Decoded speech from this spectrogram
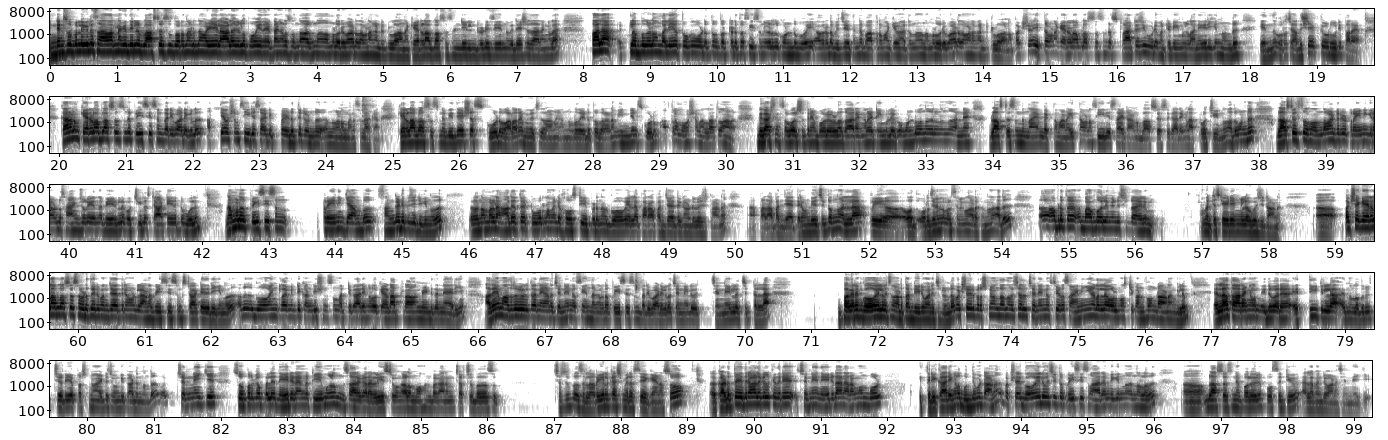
Indian super ലീഗിൽ സാധാരണഗതിയിൽ Blasters തുറന്നിടുന്ന വഴിയിൽ ആളുകൾ പോയി നേട്ടങ്ങൾ സ്വന്തമാക്കുന്നത് നമ്മൾ ഒരുപാട് തവണ കണ്ടിട്ടുള്ളതാണ്. കേരള ബ്ലാസ്റ്റേഴ്സ് ഇന്ത്യയിൽ ഇൻട്രൊഡ്യൂസ് ചെയ്യുന്ന വിദേശ താരങ്ങളെ പല ക്ലബ്ബുകളും വലിയ തുക കൊടുത്ത് തൊട്ടടുത്ത സീസണുകളിൽ കൊണ്ടുപോയി അവരുടെ വിജയത്തിന്റെ പാത്രമാക്കി മാറ്റുന്നത് നമ്മൾ ഒരുപാട് തവണ കണ്ടിട്ടുള്ളതാണ്. പക്ഷേ ഇത്തവണ കേരള ബ്ലാസ്റ്റേഴ്സിന്റെ സ്ട്രാറ്റജി കൂടി മറ്റു ടീമുകൾ അനുകരിക്കുന്നുണ്ട് എന്ന് കുറച്ച് അതിശയക്തിയോടുകൂടി പറയാം. കാരണം കേരള ബ്ലാസ്റ്റേഴ്സിന്റെ പ്രീ സീസൺ പരിപാടികൾ അത്യാവശ്യം സീരിയസ് ആയിട്ട് ഇപ്പോൾ എടുത്തിട്ടുണ്ട് എന്ന് വേണം മനസ്സിലാക്കാൻ. കേരള ബ്ലാസ്റ്റേഴ്സിന്റെ വിദേശ സ്കോഡ് വളരെ മികച്ചതാണ് എന്നുള്ളത് എടുത്തു പറയണം. ഇന്ത്യൻ സ്കോഡും അത്ര മോശമല്ലാത്തതാണ്. ബികാഷ് സിംഗ് സഗോൽഷത്തിനെ പോലെയുള്ള താരങ്ങളെ ടീമിലേക്ക് കൊണ്ടുവന്നതിൽ നിന്ന് തന്നെ ബ്ലാസ്റ്റേഴ്സിന്റെ നയം വ്യക്തമാണ്. ഇത്തവണ സീരിയസ് ആയിട്ടാണ് ബ്ലാസ്റ്റേഴ്സ് കാര്യങ്ങൾ അപ്രോച്ച് ചെയ്യുന്നത്. അതുകൊണ്ട് ബ്ലാസ്റ്റേഴ്സ് സ്വന്തമായിട്ടൊരു ട്രെയിനിങ് ഗ്രൗണ്ട് സാങ്ച്വറി എന്ന പേരിൽ കൊച്ചിയിൽ സ്റ്റാർട്ട് ചെയ്തിട്ട് പോലും നമ്മൾ പ്രീ സീസൺ ട്രെയിനിങ് ക്യാമ്പ് സംഘടിപ്പിച്ചിരിക്കുന്നത് നമ്മുടെ ആദ്യത്തെ ടൂർണമെന്റ് ഹോസ്റ്റ് ചെയ്യപ്പെടുന്ന ഗോവയിലെ പറ പഞ്ചായത്ത് ഗ്രൗണ്ടിൽ വെച്ചിട്ടാണ്. പറ പഞ്ചായത്ത് ഗ്രൗണ്ടിൽ വെച്ചിട്ടൊന്നും അല്ല ഒറിജിനൽ മത്സരങ്ങൾ നടക്കുന്നത്. അത് അവിടുത്തെ ബാമ്പോലിം വെച്ചിട്ടായാലും മറ്റ് സ്റ്റേഡിയങ്ങളിലൊക്കെ വെച്ചിട്ടാണ്. പക്ഷേ കേരള ബ്ലാസ്റ്റേഴ്സ് അവിടുത്തെ ഒരു പഞ്ചായത്തിന് ഗ്രൗണ്ടിലാണ് പ്രീ സീസൺ സ്റ്റാർട്ട് ചെയ്തിരിക്കുന്നത്. അത് ഗോവൻ ക്ലൈമറ്റ് കണ്ടീഷൻസും മറ്റു കാര്യങ്ങളൊക്കെ അഡാപ്റ്റ് ആവാൻ വേണ്ടി തന്നെ ആയിരിക്കും അതേ മാതൃകയിൽ തന്നെയാണ് ചെന്നൈ എഫ് തങ്ങളുടെ പ്രീ സീസൺ പരിപാടികൾ ചെന്നൈയിൽ ചെന്നൈയിൽ വെച്ചിട്ടല്ല പകരം ഗോവയിൽ വെച്ച് നടത്താൻ തീരുമാനിച്ചിട്ടുണ്ട്. പക്ഷേ ഒരു പ്രശ്നം എന്താണെന്ന് വെച്ചാൽ ചെന്നൈ എഫ് സിയുടെ ഓൾമോസ്റ്റ് കൺഫേംഡ് ആണെങ്കിലും എല്ലാ താരങ്ങളും ഇതുവരെ എത്തിയിട്ടില്ല എന്നുള്ളതൊരു ചെറിയ പ്രശ്നമായിട്ട് ചൂണ്ടിക്കാട്ടുന്നുണ്ട്. ചെന്നൈക്ക് സൂപ്പർ കപ്പിൽ നേരിടേണ്ട ടീമുകളും നിസ്സാരക്കാരല്ല. ഈസ്റ്റ് ബംഗാളും മോഹൻ ബഗാനും ചർച്ചിൽ ബ്രദേഴ്സും ചർച്ചിൽ ബ്രദേഴ്സ് അല്ല റിയൽ കാശ്മീർ എഫ് സി ഒക്കെയാണ് സോ കടുത്ത എതിരാളികൾക്കെതിരെ ചെന്നൈ നേരിടാൻ ഇറങ്ങുമ്പോൾ ഇത്തിരി കാര്യങ്ങൾ ബുദ്ധിമുട്ടാണ്. പക്ഷേ ഗോവയിൽ വെച്ചിട്ട് പ്രീ സീസൺ ആരംഭിക്കുന്നു എന്നുള്ളത് ബ്ലാസ്റ്റേഴ്സിനെ പോലെ ഒരു പോസിറ്റീവ് എലമെന്റുമാണ് ചെന്നൈക്ക്.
